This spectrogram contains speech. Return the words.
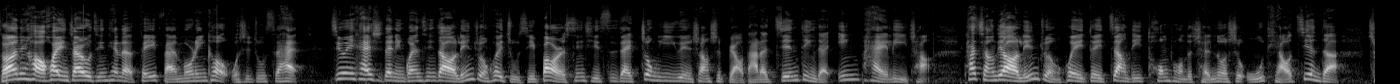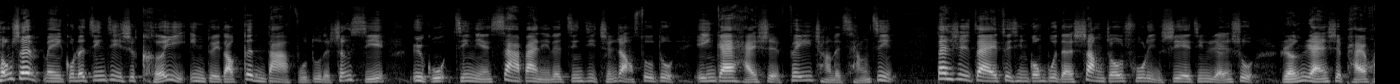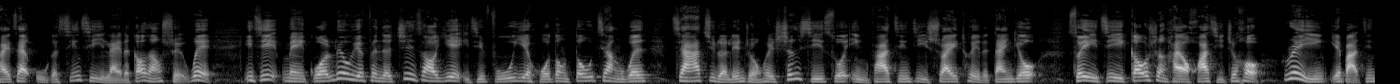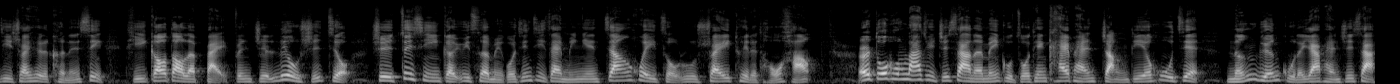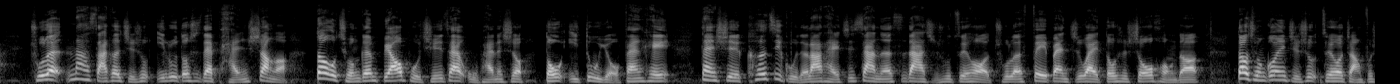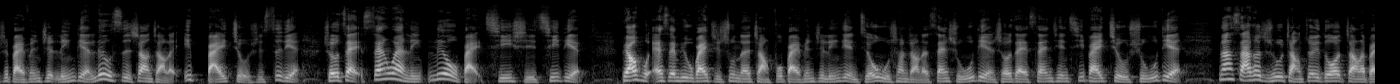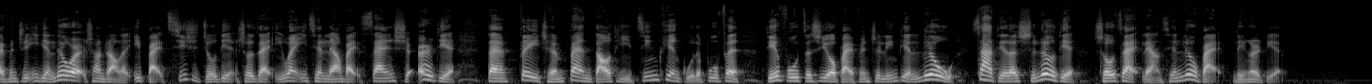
早安，你好，欢迎加入今天的非凡 Morning Call，我是朱思翰。新闻一开始带您关心到，联准会主席鲍尔星期四在众议院上是表达了坚定的鹰派立场。他强调，联准会对降低通膨的承诺是无条件的，重申美国的经济是可以应对到更大幅度的升息。预估今年下半年的经济成长速度应该还是非常的强劲。但是在最新公布的上周初领失业金人数仍然是徘徊在五个星期以来的高档水位，以及美国六月份的制造业以及服务业活动都降温，加剧了联准会升息所引发经济衰退的担忧。所以继高盛还有花旗之后，瑞银也把经济衰退的可能性提高到了百分之六十九，是最新一个预测美国经济在明年将会走入衰退的投行。而多空拉锯之下呢，美股昨天开盘涨跌互见，能源股的压盘之下，除了纳斯达克指数一路都是在盘上啊，道琼跟标普其实在午盘的时候都一度有翻黑，但是科技股的拉抬之下呢，四大指数最后除了费半之外都是收红的。道琼工业指数最后涨幅是百分之零点六四，上涨了一百九十四点，收在三万零六百七十七点。标普 S M P 五百指数呢，涨幅百分之零点九五，上涨了三十五点，收在三千七百九十五点。纳斯达克指数涨最多，涨了百分之一点六二，上涨了一百七十九点，收在一万一千两百三十二点。但费城半导体晶片股的部分，跌幅则是有百分之零点六五，下跌了十六点，收在两千六百零二点。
